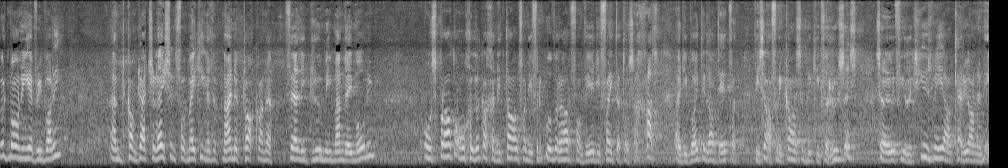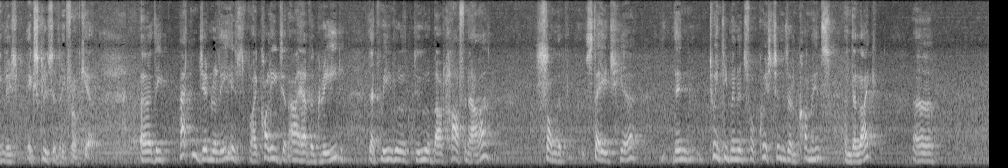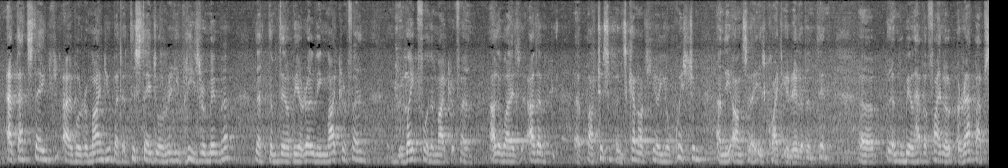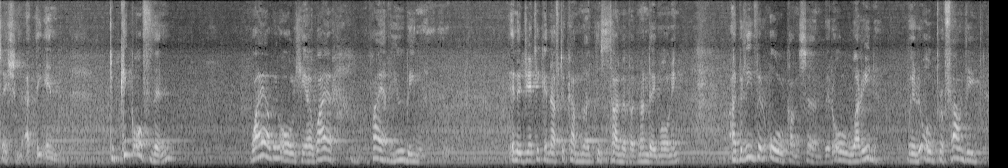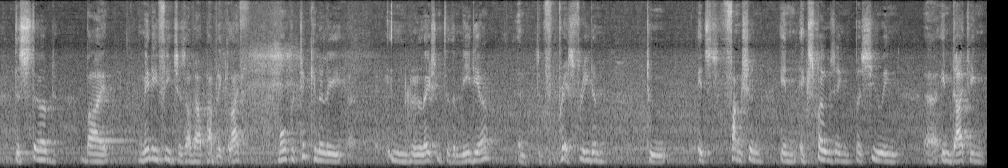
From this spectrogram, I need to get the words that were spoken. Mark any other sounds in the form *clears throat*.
Good morning, everybody, and congratulations for making it at nine o'clock on a fairly gloomy Monday morning. Ons praat ongelukkig in die taal van die veroweraar vanweë die feit dat ons 'n gas uit die buiteland het wat wie se Afrikaans 'n bietjie verroes is. So if you'll excuse me, I'll carry on in English exclusively from here. Uh, the pattern generally is my colleagues and I have agreed that we will do about half an hour from the stage here, then 20 minutes for questions and comments and the like. Uh, at that stage, I will remind you, but at this stage already, please remember that the, there'll be a roving microphone. Wait for the microphone, otherwise, other uh, participants cannot hear your question, and the answer is quite irrelevant then. Uh, and we'll have a final wrap up session at the end. To kick off, then, why are we all here? Why, why have you been energetic enough to come at this time of a Monday morning? I believe we're all concerned, we're all worried, we're all profoundly disturbed by many features of our public life, more particularly in relation to the media and to press freedom, to its function in exposing, pursuing, uh, indicting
